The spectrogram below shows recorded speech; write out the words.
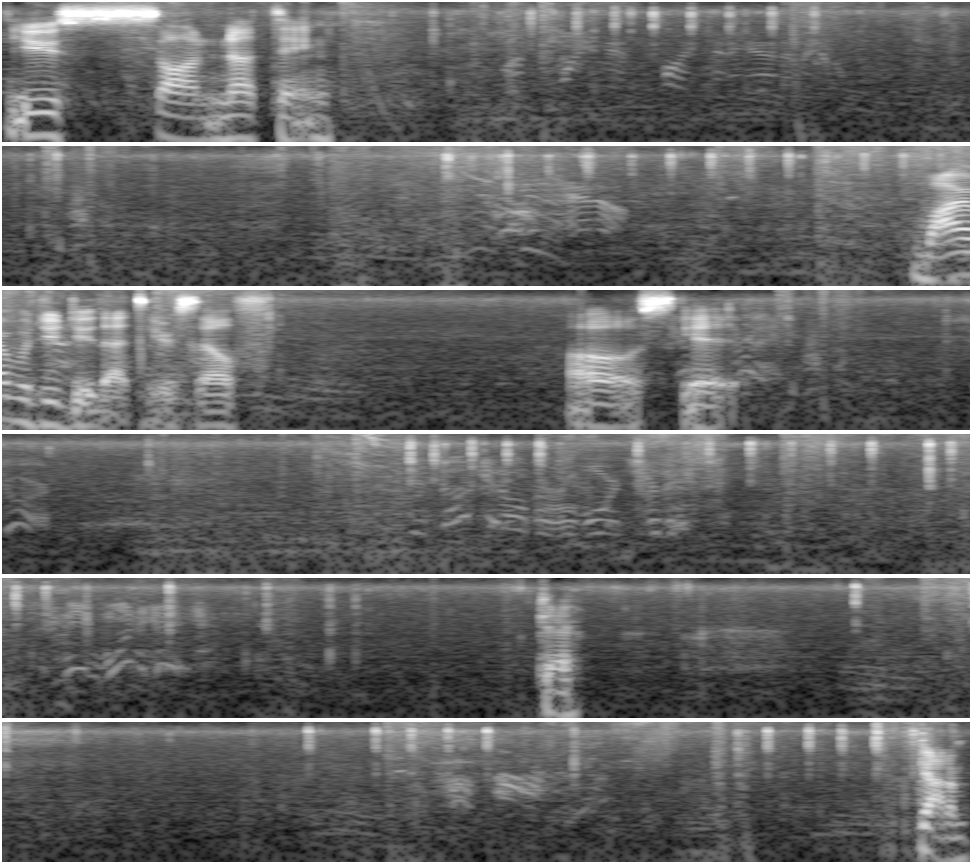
You saw nothing. Why would you do that to yourself? Oh, skit. Sure. Did not get all the rewards for this. Need one hit. Okay. Got him.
